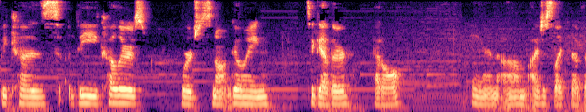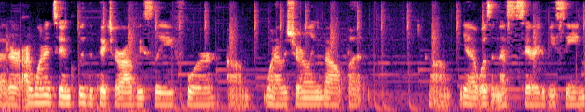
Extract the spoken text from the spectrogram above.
because the colors were just not going together at all and um, I just like that better. I wanted to include the picture obviously for um, what I was journaling about but um, yeah it wasn't necessary to be seen.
